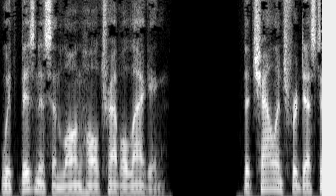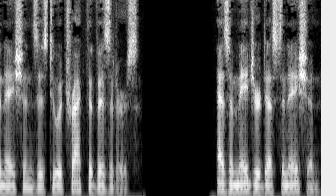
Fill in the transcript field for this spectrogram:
with business and long haul travel lagging. The challenge for destinations is to attract the visitors. As a major destination,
